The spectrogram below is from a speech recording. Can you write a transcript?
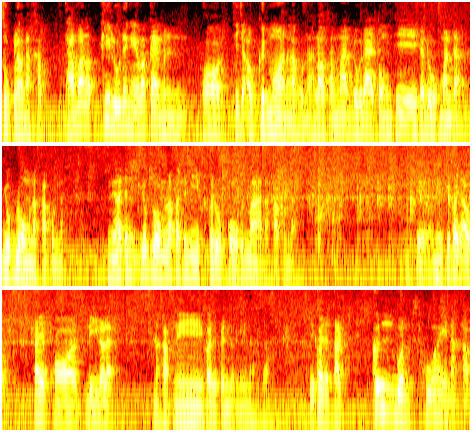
สุกแล้วนะครับ ถามว่าพี่รู้ได้ไงว่าไก่มันพอที่จะเอาขึ้นหม้อนะครับผมนะเราสามารถดูได้ตรงที่กระดูกมันจะยุบลงนะครับผมนะเนื้อจะยุบลงแล้วก็จะมีกระดูกโผล่ขึ้นมานะครับคุณนะโอเคอันนี้พี่ก็จะเอาใกล้จะพอดีแล้วแหละนะครับ นี่ก็จะเป็นแบบนี้นะครับพี่ก็จะตักขึ้นบนถ้วยนะครับ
